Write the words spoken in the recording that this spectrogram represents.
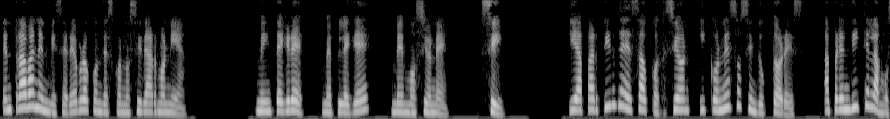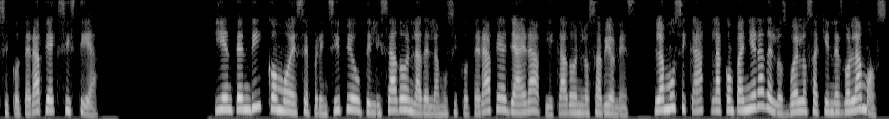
entraban en mi cerebro con desconocida armonía. Me integré, me plegué, me emocioné. Sí. Y a partir de esa ocasión, y con esos inductores, aprendí que la musicoterapia existía, y entendí cómo ese principio utilizado en la de la musicoterapia ya era aplicado en los aviones, la música, la compañera de los vuelos a quienes volamos.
